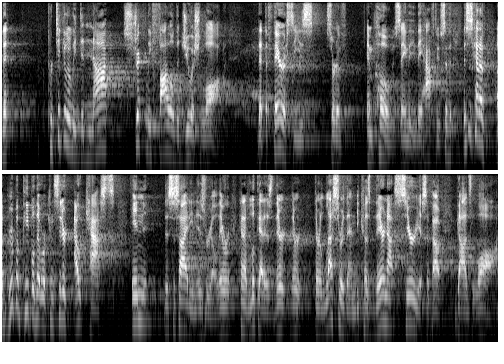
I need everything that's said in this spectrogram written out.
that particularly did not strictly follow the Jewish law that the Pharisees sort of imposed, saying that they have to. So this is kind of a group of people that were considered outcasts in the society in Israel. They were kind of looked at as they're, they're they're lesser than because they're not serious about God's law.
